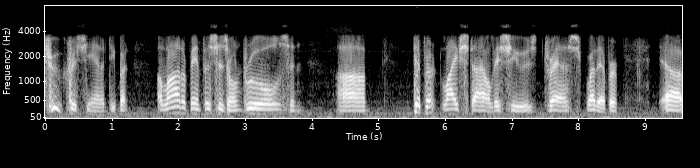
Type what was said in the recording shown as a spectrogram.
true Christianity, but a lot of emphasis on rules and uh, different lifestyle issues, dress, whatever. Uh,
